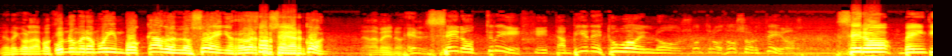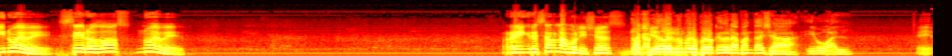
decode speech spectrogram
Le recordamos que Un número muy invocado en los sueños, Roberto Sortear. Sancón. nada menos. El 03, que también estuvo en los otros dos sorteos. 029. 029. Reingresar las bolillas. No ha cambiado el número, pero quedó la pantalla igual. Eh,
